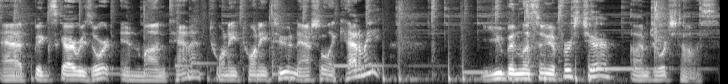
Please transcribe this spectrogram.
at Big Sky Resort in Montana 2022 National Academy, you've been listening to First Chair. I'm George Thomas.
